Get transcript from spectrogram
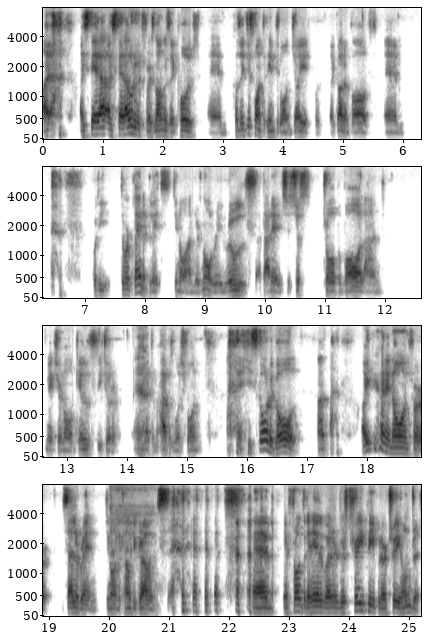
I I stayed out I stayed out of it for as long as I could, um, because I just wanted him to go enjoy it. But I got involved, um, but he they were playing a blitz, you know, and there's no real rules at that age. It's just throw up a ball and make sure no one kills each other and Yeah. let them have as much fun. he scored a goal, and I'd be kind of known for celebrating, you know, on the county grounds, um, in front of the hill, whether there's three people or three hundred,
